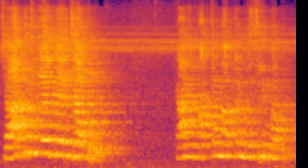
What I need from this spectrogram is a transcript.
చూడండి జాతులు వేరు వేరు జాతులు. కానీ మొత్తం మొత్తం ముస్లిం మతం.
